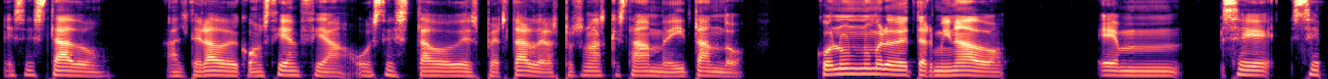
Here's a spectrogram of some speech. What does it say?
ese estado alterado de conciencia o ese estado de despertar de las personas que estaban meditando con un número determinado, em, se, se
